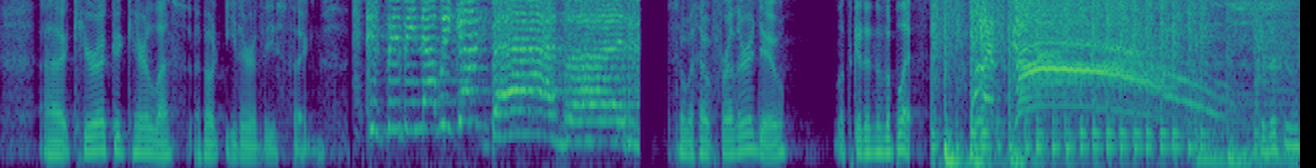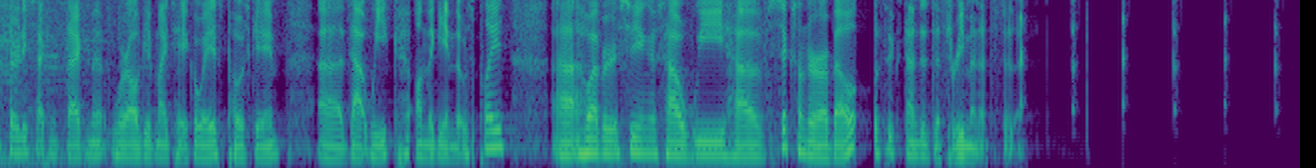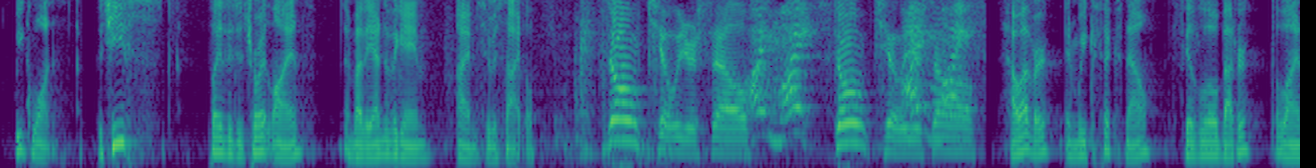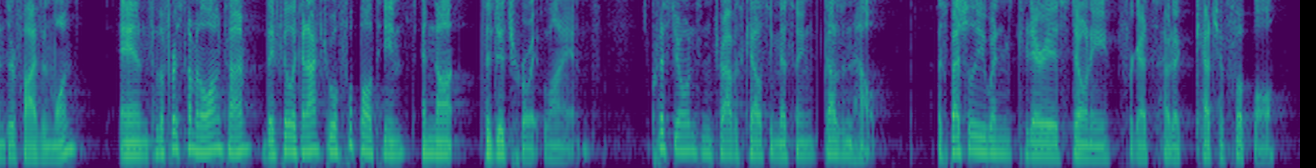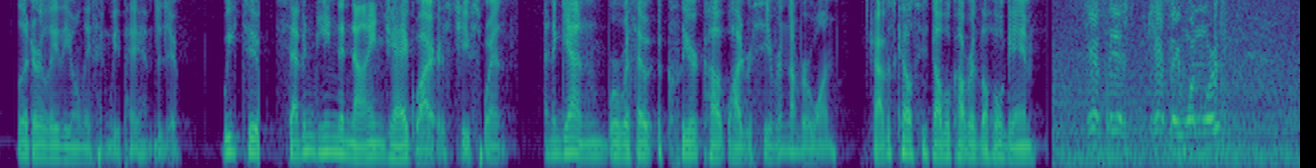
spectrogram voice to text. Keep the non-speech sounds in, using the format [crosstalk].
uh, Kira could care less about either of these things. Cause baby, now we got bad blood. So without further ado, let's get into the Blitz. Let's go! So this is a 30 second segment where I'll give my takeaways post game uh, that week on the game that was played. Uh, however, seeing as how we have six under our belt, let's extend it to three minutes today. Week one, the Chiefs play the Detroit Lions, and by the end of the game, I am suicidal. Don't kill yourself. I might. Don't kill I yourself. However, in week six now, feels a little better. The Lions are five and one, and for the first time in a long time, they feel like an actual football team and not the Detroit Lions. Chris Jones and Travis Kelce missing doesn't help, especially when Kadarius Toney forgets how to catch a football. Literally the only thing we pay him to do. Week two, 17 to 9 Jaguars, Chiefs win. And again, we're without a clear cut wide receiver number one. Travis Kelce's double covered the whole game. Can't say can't say one word.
